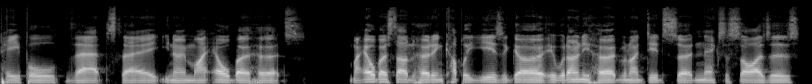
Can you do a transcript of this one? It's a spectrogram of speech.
people that say, you know, my elbow hurts. My elbow started hurting a couple of years ago. It would only hurt when I did certain exercises.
